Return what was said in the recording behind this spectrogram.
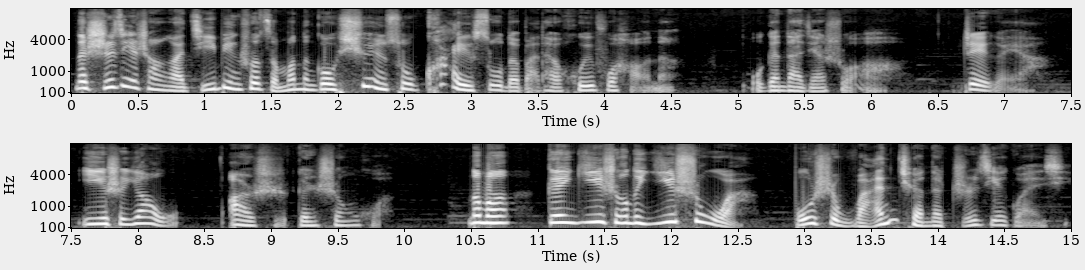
那实际上啊，疾病说怎么能够迅速、快速的把它恢复好呢？我跟大家说啊，这个呀，一是药物，二是跟生活。那么跟医生的医术啊，不是完全的直接关系，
